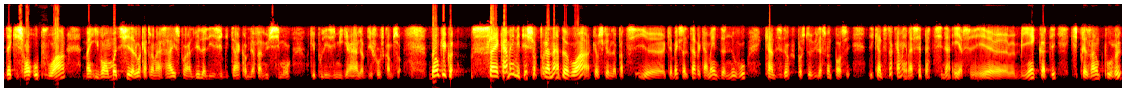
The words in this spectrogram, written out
dès qu'ils seront au pouvoir, ben, ils vont modifier la loi 96 pour enlever les habitants, comme le fameux six mois, pour les immigrants, là, des choses comme ça. Donc, écoute, ça a quand même été surprenant de voir que, parce que le Parti euh, Québec solitaire a quand même de nouveaux candidats, je ne sais pas si tu as vu la semaine passée, des candidats quand même assez pertinents et assez euh, bien cotés qui se présentent pour eux.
